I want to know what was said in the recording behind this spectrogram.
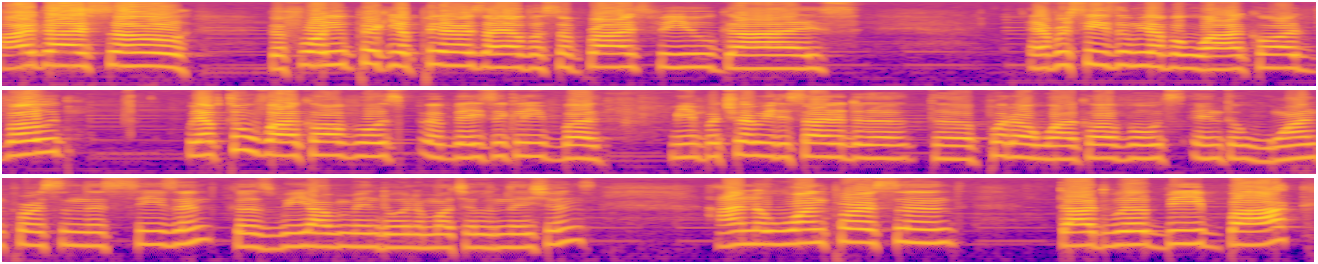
All right, guys, so before you pick your pairs, I have a surprise for you guys. Every season we have a wildcard vote. We have two wildcard votes uh, basically, but me and Patria, we decided to, to put our wildcard votes into one person this season because we haven't been doing much eliminations. And the one person that will be back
